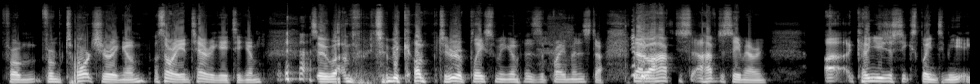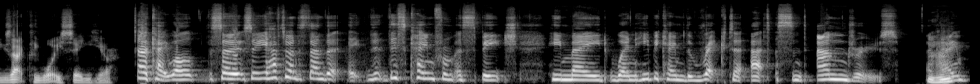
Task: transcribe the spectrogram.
from from torturing him. oh, Sorry, interrogating him to um to become to replacing him as the prime minister. Now, I have to I have to say, Merryn, uh, can you just explain to me exactly what he's saying here? Okay, well, so so you have to understand that uh, this came from a speech he made when he became the rector at St Andrews. Okay,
